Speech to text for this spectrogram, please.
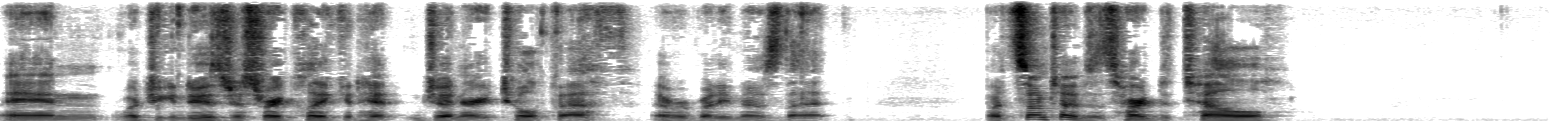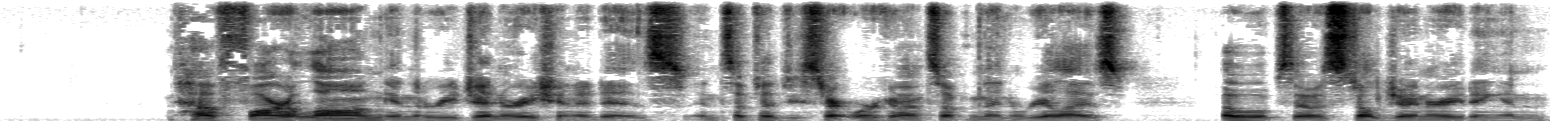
And what you can do is just right click and hit generate toolpath. Everybody knows that. But sometimes it's hard to tell how far along in the regeneration it is. And sometimes you start working on something and then realize, oh, oops, it was still generating and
